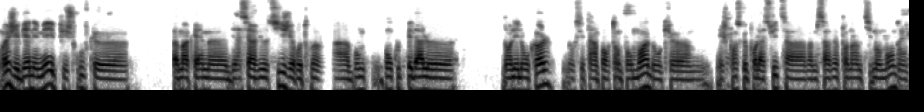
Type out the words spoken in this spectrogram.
ouais, j'ai bien aimé. Et puis, je trouve que ça m'a quand même euh, bien servi aussi. J'ai retrouvé un bon, bon coup de pédale euh, dans les longs cols. Donc, c'était important pour moi. Donc, euh, et je pense que pour la suite, ça va me servir pendant un petit moment. Donc,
